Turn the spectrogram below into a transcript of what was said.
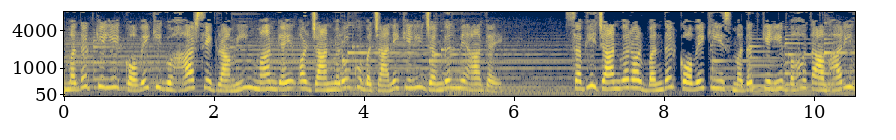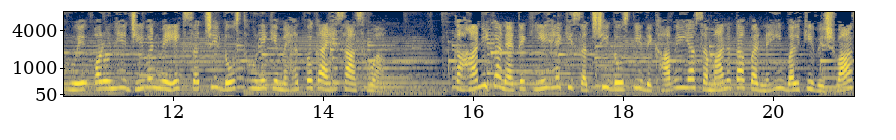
मदद के लिए कौवे की गुहार से ग्रामीण मान गए और जानवरों को बचाने के लिए जंगल में आ गए। सभी जानवर और बंदर कौवे की इस मदद के लिए बहुत आभारी हुए और उन्हें जीवन में एक सच्चे दोस्त होने के महत्व का एहसास हुआ। कहानी का नैतिक ये है कि सच्ची दोस्ती दिखावे या समानता पर नहीं बल्कि विश्वास,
